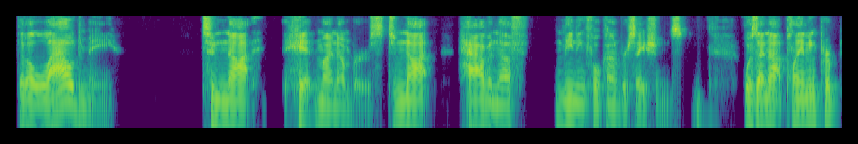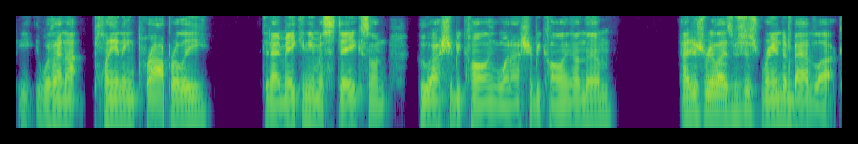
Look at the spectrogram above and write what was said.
that allowed me to not hit my numbers, to not have enough meaningful conversations. Was I not planning? Was I not planning properly? Did I make any mistakes on who I should be calling, when I should be calling on them? I just realized it was just random bad luck.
